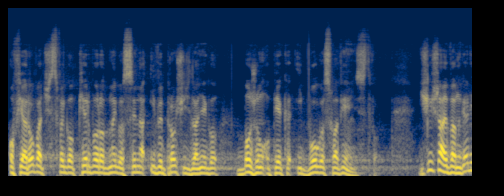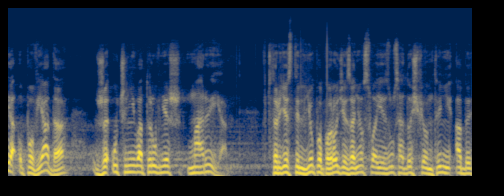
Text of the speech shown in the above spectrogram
ofiarować swego pierworodnego syna i wyprosić dla niego Bożą opiekę i błogosławieństwo. Dzisiejsza Ewangelia opowiada, że uczyniła to również Maryja. W 40 dniu po porodzie zaniosła Jezusa do świątyni, aby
